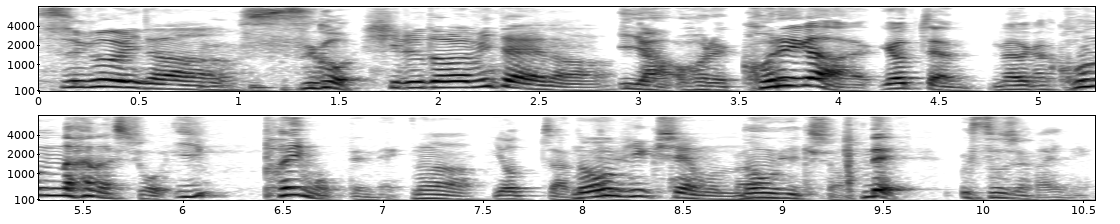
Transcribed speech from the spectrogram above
すごいな。うん、すごい。昼ドラみたいやな。いや俺これがよっちゃんなんかこんな話をいっぱい持ってんねん。なあ。よっちゃんってノンフィクションやもんな。ノンフィクション。で嘘じゃないね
